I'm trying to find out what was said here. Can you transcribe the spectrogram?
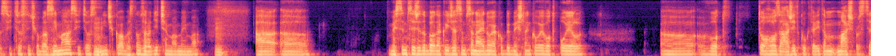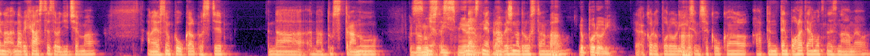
svítilo sluníčko, byla zima, svítilo hmm. sluníčko hmm. a byl jsem tam s rodičem a mýma. Hmm. A uh, myslím si, že to bylo takový, že jsem se najednou jakoby myšlenkově odpojil uh, od toho zážitku, který tam máš prostě na, na vycházce s rodičema a najednou jsem koukal prostě na, na tu stranu Jako do Nuslí směrem. Ne, směr, právě, že na druhou stranu. Aha, do Podolí. Jako do Podolí Aha. jsem se koukal a ten, ten pohled já moc neznám, jo.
